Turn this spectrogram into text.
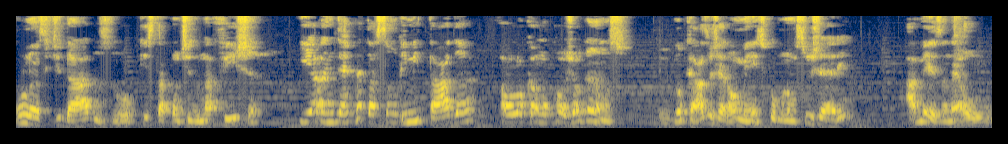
o lance de dados, o que está contido na ficha, e a interpretação limitada ao local no qual jogamos. No caso, geralmente, como não sugere, a mesa, né? O,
